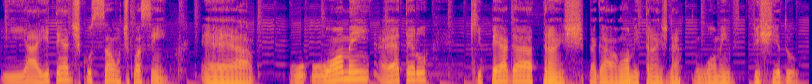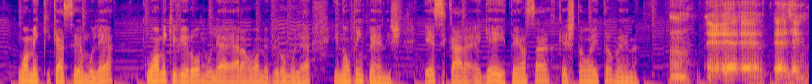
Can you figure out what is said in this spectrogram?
E aí tem a discussão, tipo assim, é, o, o homem hétero que pega trans, pega homem trans, né? O homem vestido, o homem que quer ser mulher, o homem que virou mulher, era homem, virou mulher e não tem pênis. Esse cara é gay? Tem essa questão aí também, né? Hum, É, é, é, é, gente.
